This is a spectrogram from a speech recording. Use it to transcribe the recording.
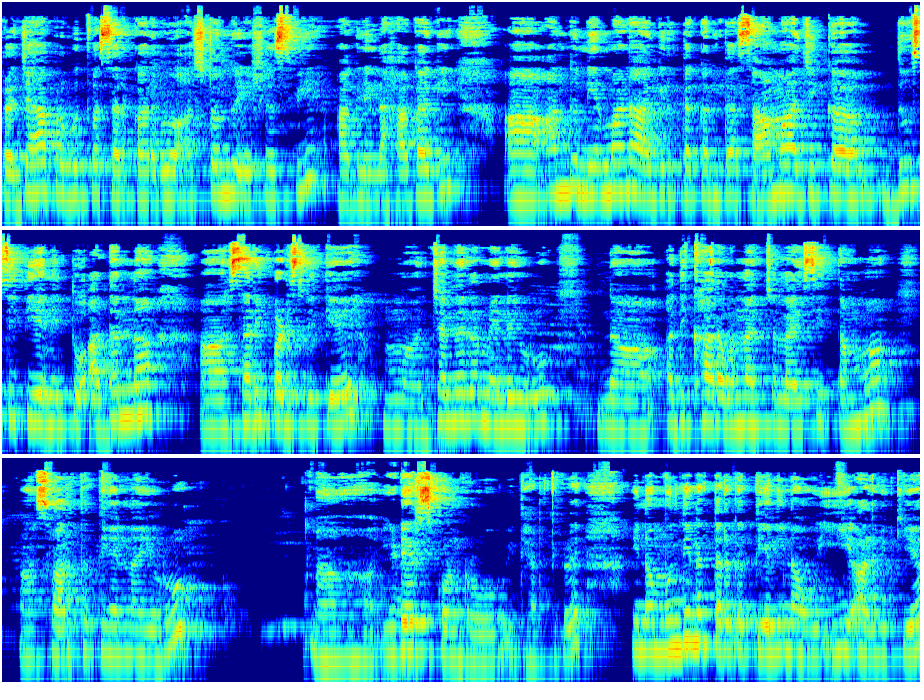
ಪ್ರಜಾಪ್ರಭುತ್ವ ಸರ್ಕಾರಗಳು ಅಷ್ಟೊಂದು ಯಶಸ್ವಿ ಆಗಲಿಲ್ಲ. ಹಾಗಾಗಿ ಅಂದು ನಿರ್ಮಾಣ ಆಗಿರ್ತಕ್ಕಂಥ ಸಾಮಾಜಿಕ ದುಸ್ಥಿತಿ ಏನಿತ್ತು ಅದನ್ನು ಸರಿಪಡಿಸಲಿಕ್ಕೆ ಜನರ ಮೇಲೆ ಇವರು ಅಧಿಕಾರವನ್ನು ಚಲಾಯಿಸಿ ತಮ್ಮ ಸ್ವಾರ್ಥತೆಯನ್ನು ಇವರು ಈಡೇರಿಸ್ಕೊಂಡ್ರು ವಿದ್ಯಾರ್ಥಿಗಳೇ. ಇನ್ನು ಮುಂದಿನ ತರಗತಿಯಲ್ಲಿ ನಾವು ಈ ಆಳ್ವಿಕೆಯ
